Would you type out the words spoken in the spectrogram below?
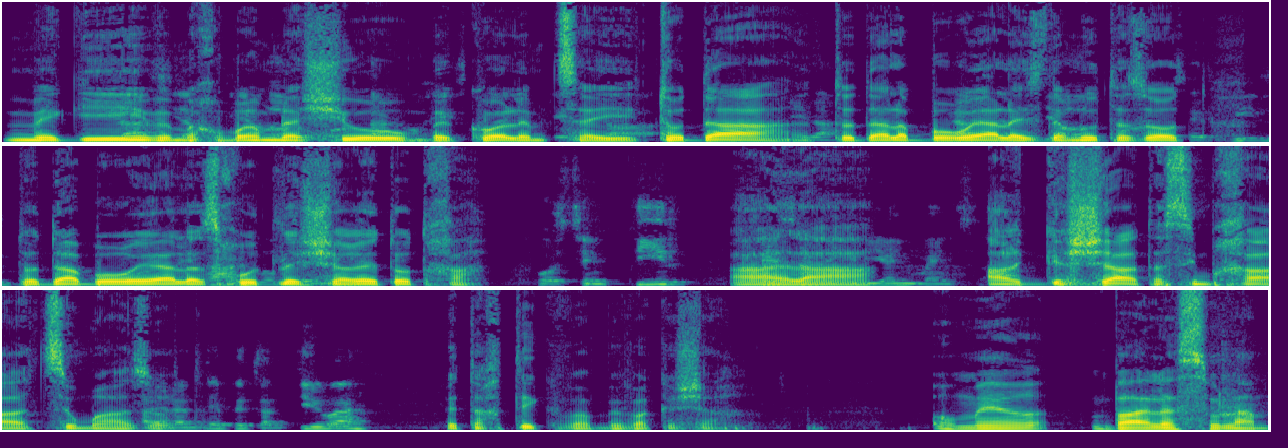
מגיעים ומחוברים לשיעור בכל אמצעי. תודה, תודה לבורא על ההזדמנות הזאת, תודה בורא על הזכות לשרת אותך, על הרגשת השמחה העצומה הזאת. פתח תקווה, בבקשה. אומר בעל הסולם,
